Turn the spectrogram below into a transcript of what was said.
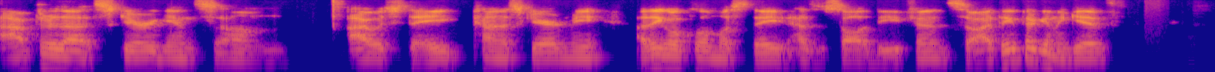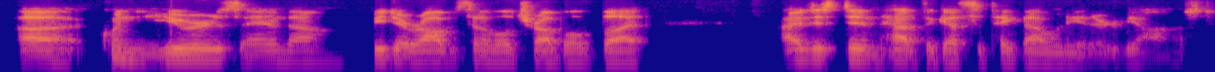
after that scare against um, Iowa State kind of scared me. I think Oklahoma State has a solid defense, so I think they're going to give uh, Quinn Ewers and um, Bijan Robinson a little trouble. But I just didn't have the guts to take that one either, to be honest.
